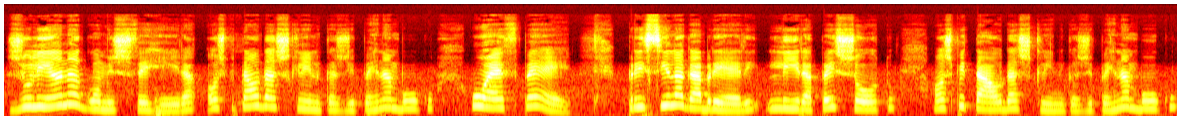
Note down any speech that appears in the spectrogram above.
Juliana Gomes Ferreira, Hospital das Clínicas de Pernambuco, UFPE. Priscila Gabriele Lira Peixoto, Hospital das Clínicas de Pernambuco,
